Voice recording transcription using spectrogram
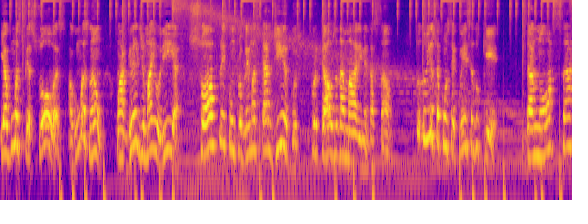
E algumas pessoas, algumas não, uma grande maioria, sofre com problemas cardíacos por causa da má alimentação. Tudo isso é consequência do quê? Da nossa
